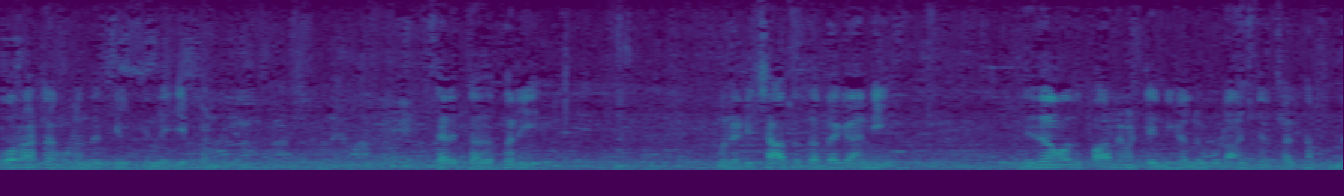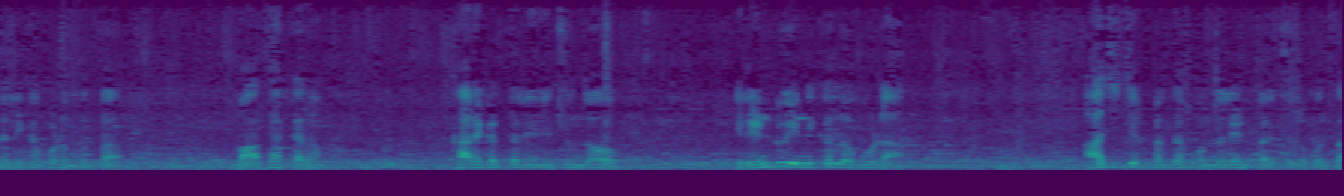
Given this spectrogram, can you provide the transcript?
పోరాటం కూడా అందరికీ తెలిసిందని చెప్పండి. సరే తదుపరి మొన్నటి శాసనసభ కానీ నిజామాబాద్ పార్లమెంట్ ఎన్నికల్లో కూడా ఆశ్చర్య ఫలితం పొందలేకపోవడం కొంత బాధాకరం. కార్యకర్తలు ఏదైతుందో ఈ రెండు ఎన్నికల్లో కూడా ఆశ్చర్య ఫలితం పొందలేని పరిస్థితులు కొంత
